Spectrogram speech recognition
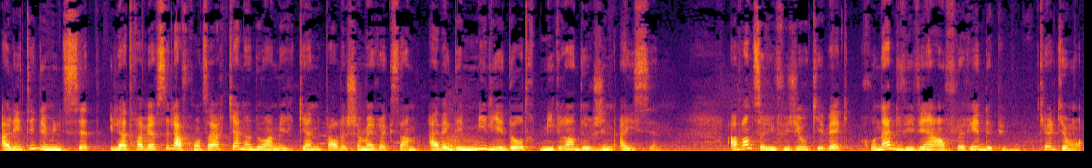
À l'été 2017, il a traversé la frontière canado-américaine par le chemin Roxham avec des milliers d'autres migrants d'origine haïtienne. Avant de se réfugier au Québec, Ronald vivait en Floride depuis quelques mois.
